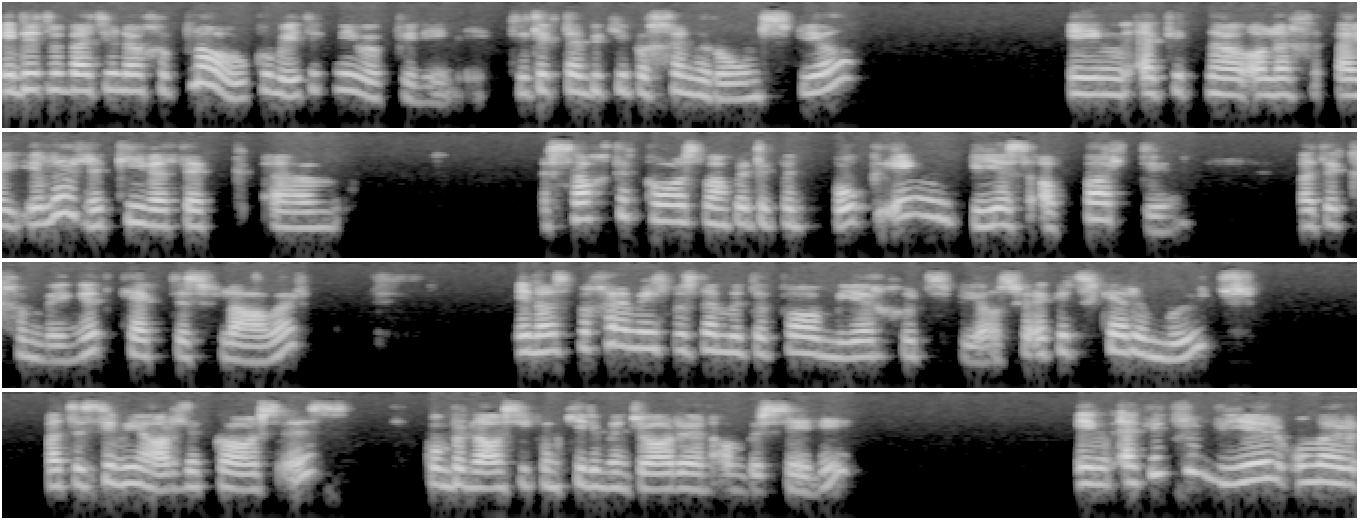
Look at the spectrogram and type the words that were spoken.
En dit het my toe nou gepla. Hoekom het ek nie 'n opinie nie? Toe het ek net 'n bietjie begin rondspeel En ek het nou al 'n hele rukkie wat ek ehm um, 'n sagte kaas maak wat ek met bok en bees apart doen wat ek gemeng het cactus flower. En ons begin mense mos nou met 'n paar meer goed speel. So ek het skermouche wat 'n semi-harde kaas is, kombinasie van Kilimanjaro en Amboseli. En ek het probeer om 'n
